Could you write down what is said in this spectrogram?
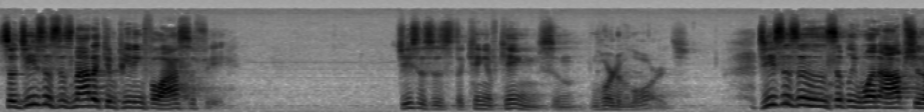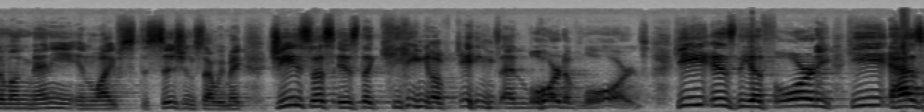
So, Jesus is not a competing philosophy. Jesus is the King of Kings and Lord of Lords. Jesus isn't simply one option among many in life's decisions that we make. Jesus is the King of kings and Lord of lords. He is the authority. He has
